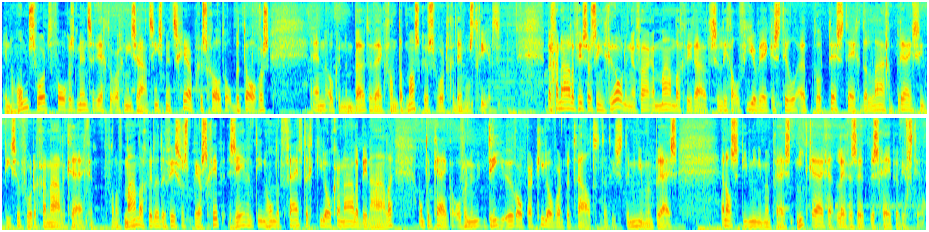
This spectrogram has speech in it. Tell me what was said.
In Homs wordt volgens mensenrechtenorganisaties met scherp geschoten op betogers. En ook in een buitenwijk van Damascus wordt gedemonstreerd. De garnalenvissers in Groningen varen maandag weer uit. Ze liggen al vier weken stil uit protest tegen de lage prijzen die ze voor de garnalen krijgen. Vanaf maandag willen de vissers per schip 1750 kilo garnalen binnenhalen... om te kijken of er nu 3 euro per kilo wordt betaald. Dat is de minimumprijs. En als ze die minimumprijs niet krijgen, leggen ze de schepen weer stil.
